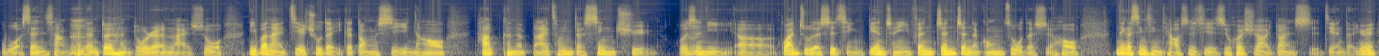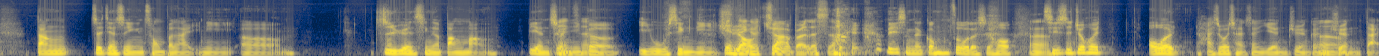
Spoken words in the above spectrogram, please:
我身上，可能对很多人来说，你本来接触的一个东西，然后他可能本来从你的兴趣或者是你呃关注的事情，变成一份真正的工作的时候，那个心情调试其实是会需要一段时间的。因为当这件事情从本来你呃志愿性的帮忙，变成一个义务性你需要做的时候，例行的工作的时候，其实就会。偶尔还是会产生厌倦跟倦怠，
